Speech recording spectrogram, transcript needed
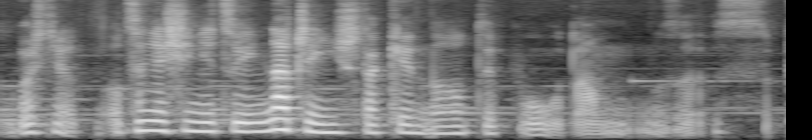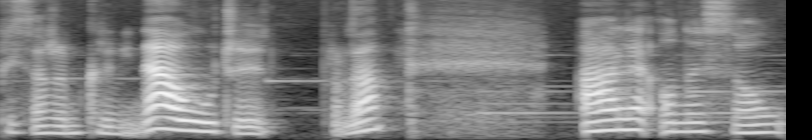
właśnie ocenia się nieco inaczej niż takie, no, typu tam z, z pisarzem kryminału, czy prawda? Ale one są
